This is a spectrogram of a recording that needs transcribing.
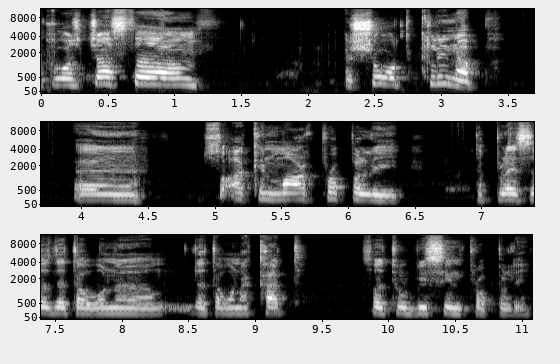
It was just um, a short cleanup uh, so I can mark properly the places that I wanna that I wanna cut so it will be seen properly.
